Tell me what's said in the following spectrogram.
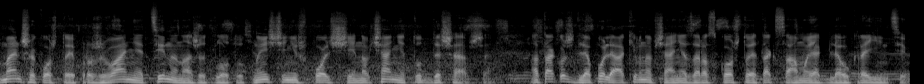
Менше коштує проживання, ціни на житло тут нижчі ніж в Польщі, і навчання тут дешевше. А також для поляків навчання зараз коштує так само, як для українців.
